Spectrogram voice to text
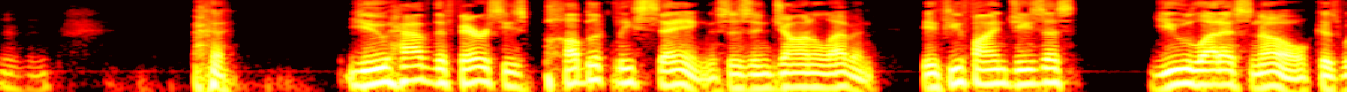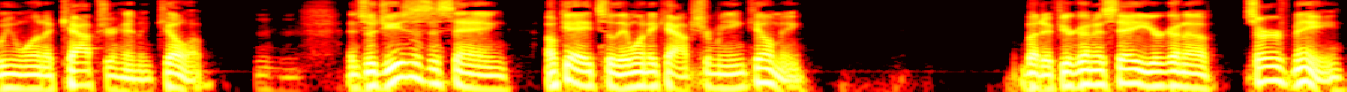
Mm-hmm. you have the Pharisees publicly saying, this is in John 11, if you find Jesus, you let us know because we want to capture him and kill him. Mm-hmm. And so Jesus is saying, okay, so they want to capture me and kill me. But if you're going to say you're going to serve me,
